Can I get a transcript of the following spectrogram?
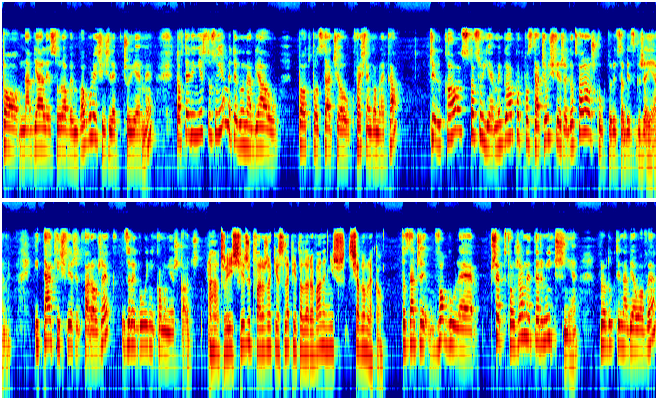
po nabiale surowym w ogóle się źle czujemy, to wtedy nie stosujemy tego nabiału pod postacią kwaśnego mleka, tylko stosujemy go pod postacią świeżego twarożku, który sobie zgrzejemy. I taki świeży twarożek z reguły nikomu nie szkodzi. Aha, czyli świeży twarożek jest lepiej tolerowany niż zsiadłe mleko. To znaczy w ogóle przetworzone termicznie produkty nabiałowe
